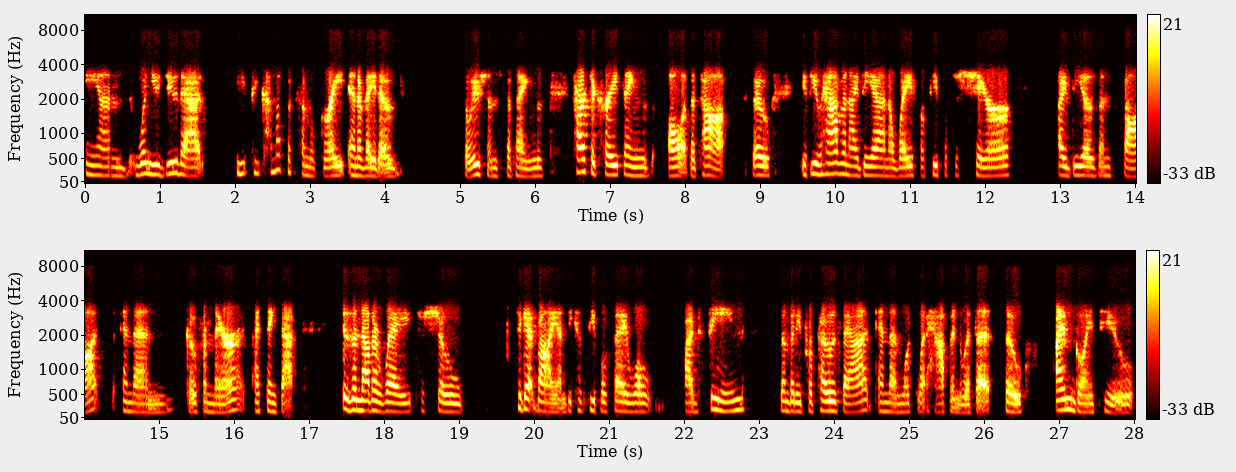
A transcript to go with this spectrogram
And when you do that, you can come up with some great innovative solutions to things. It's hard to create things all at the top. So if you have an idea and a way for people to share ideas and thoughts and then go from there. I think that is another way to show to get buy-in because people say, well, I've seen somebody propose that and then look what happened with it. So I'm going to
